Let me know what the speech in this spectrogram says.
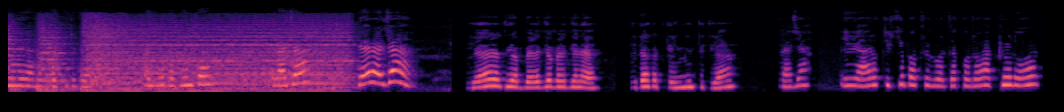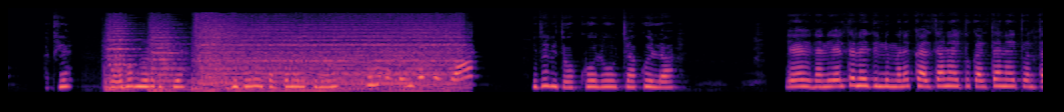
ಮೇಲೆ ಯಾರು ಅಯ್ಯೋ ಭಗವಂತ. ರಾಜಾ? ಏ ರಾಜಾ? ಏನದೀಯ ಬೆಳಗ್ಗೆ ಬೆಳಗ್ಗೆನೆ? ಇದಾಗತ್ತೆ ಹೆಂಗ್ ನಿಂತಿದ್ಯಾ? ರಾಜಾ ಇವ್ ಯಾರು ಕಿಟಕಿ ಬಾಗಿಲು ಬರ್ತಾಕೋರು? ಅದ್ ನೋಡು. ಅದಕ್ಕೆ ಒಳಗೋಗಿ ನೋಡೋದಕ್ಕೆ ಇದು ಕರ್ಕೊಂಡೋಗ್ತೀನಿ ಇದೇನಿದು ಕೋಲು ಚಾಕು ಇಲ್ಲ? ಏಯ್ ನಾನು ಹೇಳ್ತಾನೆ ಇದ್ದೀನಿ ನಿಮ್ಮ ಮನೆ ಕಳ್ತಾನ ಆಯ್ತು ಕಳ್ತಾನ ಆಯ್ತು ಅಂತ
